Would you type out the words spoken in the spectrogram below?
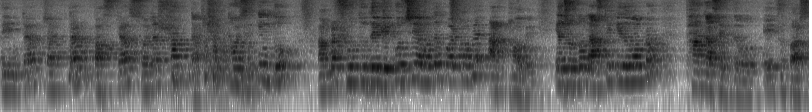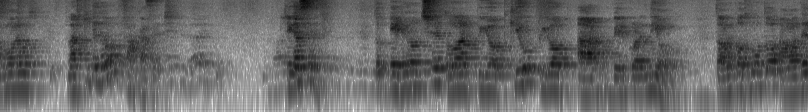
তিনটা, চারটা, পাঁচটা, ছয়টা, সাতটা সাতটা হয়েছে। কিন্তু আমরা সূত্র দিয়ে বের করছি, আমাদের কয়টা হবে? আটটা হবে। এর জন্য লাস্টে কি দেবো আমরা? ফাঁকা সেট দেবো। এই তো পারছ, মনে লাস্টে কি দেবো? ফাঁকা সেট ঠিক আছে? তো এটা হচ্ছে তোমার P of Q P of R বের করার নিয়ম তো আমরা প্রথমত আমাদের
